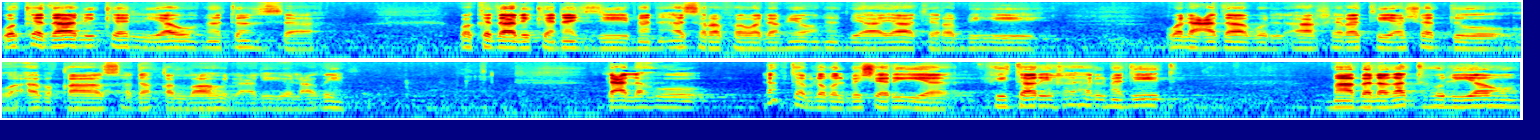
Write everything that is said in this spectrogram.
وكذلك اليوم تنسى. وكذلك نجزي من أسرف ولم يؤمن بآيات ربه ولعذاب الآخرة أشد وأبقى صدق الله العلي العظيم. لعله لم تبلغ البشرية في تاريخها المديد ما بلغته اليوم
